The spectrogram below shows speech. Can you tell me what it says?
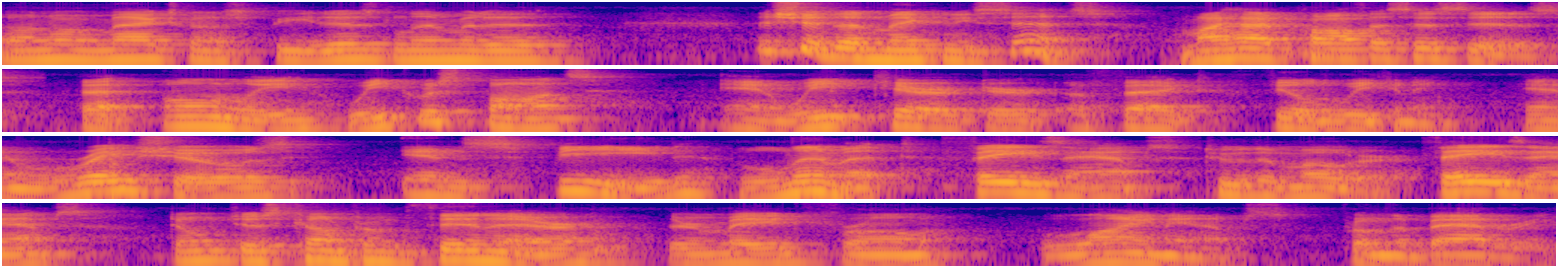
Oh no, maximum speed is limited. This shit doesn't make any sense. My hypothesis is that only weak response and weak character affect field weakening. And ratios in speed limit phase amps to the motor. Phase amps don't just come from thin air, they're made from line amps from the battery.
